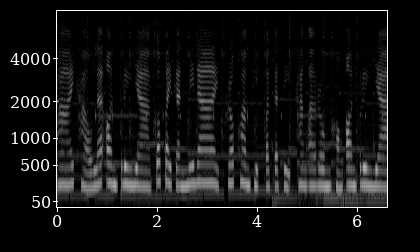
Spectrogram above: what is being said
ท้ายเขาและออนปรียาก็ไปกันไม่ได้ เพราะความผิดปกติทางอารมณ์ของออนปรียา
